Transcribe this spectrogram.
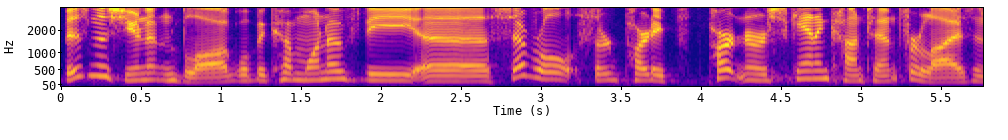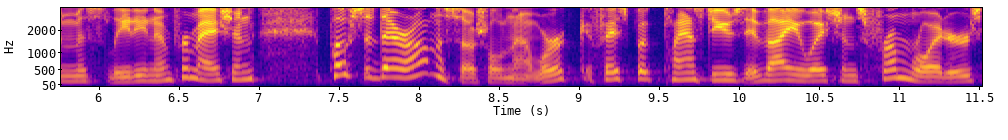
business unit and blog will become one of the uh, several third party partners scanning content for lies and misleading information posted there on the social network. Facebook plans to use evaluations from Reuters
